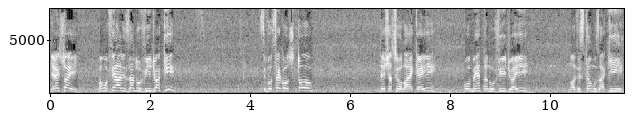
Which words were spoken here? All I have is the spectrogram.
E é isso aí. Vamos finalizando o vídeo aqui. Se você gostou, deixa seu like aí, comenta no vídeo aí. Nós estamos aqui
